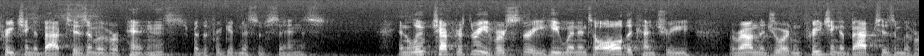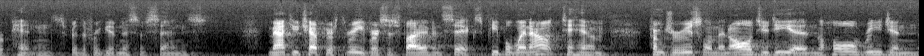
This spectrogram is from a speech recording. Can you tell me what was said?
preaching a baptism of repentance for the forgiveness of sins. In Luke chapter 3, verse 3, he went into all the country around the Jordan, preaching a baptism of repentance for the forgiveness of sins. Matthew chapter 3, verses 5 and 6, people went out to him from Jerusalem and all Judea and the whole region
